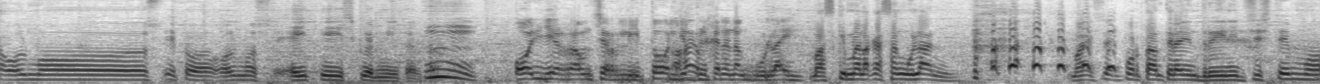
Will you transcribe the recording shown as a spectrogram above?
almost, ito, almost 80 square meter. pa. Mm, all year round, Sir Lito. Libre ka na ng gulay. Maski malakas ang ulan. Mas importante lang yung drainage system mo,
